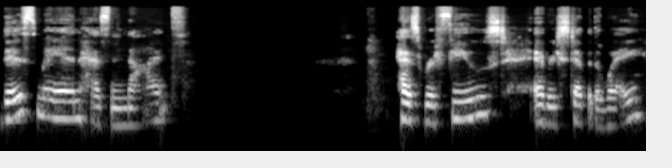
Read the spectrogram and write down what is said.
This man has not has refused every step of the way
